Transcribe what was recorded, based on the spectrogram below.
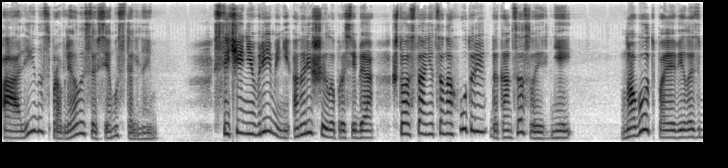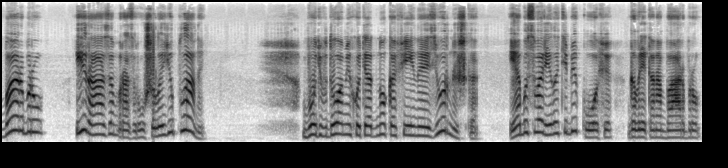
а Алина справлялась со всем остальным. С течением времени она решила про себя, что останется на хуторе до конца своих дней. Но вот появилась Барбару и разом разрушила ее планы. «Будь в доме хоть одно кофейное зернышко, я бы сварила тебе кофе», — говорит она Барбару.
